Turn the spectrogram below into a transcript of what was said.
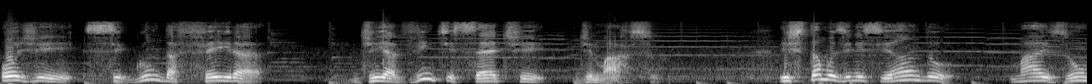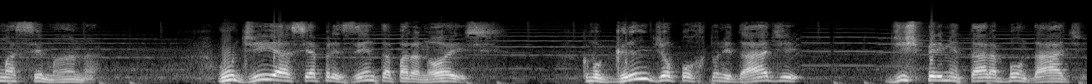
Hoje, segunda-feira, dia 27 de março. Estamos iniciando mais uma semana. Um dia se apresenta para nós como grande oportunidade de experimentar a bondade,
